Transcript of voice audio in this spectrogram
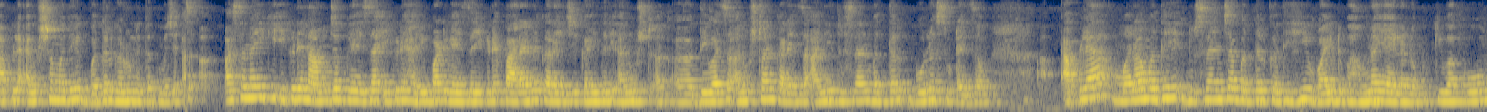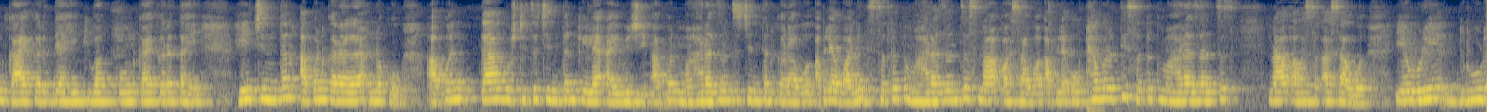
आपल्या आयुष्यामध्ये बदल घडून येतात. म्हणजे असं- असं नाही की इकडे नामजप घ्यायचा इकडे हरिपाठ घ्यायचा इकडे पारायण करायची काहीतरी अनुष्ठ देवाचं अनुष्ठान करायचं आणि दुसऱ्यांबद्दल बोलत सुटायचं. आपल्या मनामध्ये दुसऱ्यांच्याबद्दल कधीही वाईट भावना यायला नको किंवा कोण काय करते आहे किंवा कोण काय करत आहे हे चिंतन आपण करायला नको. आपण त्या गोष्टीचं चिंतन केल्याऐवजी आपण महाराजांचं चिंतन करावं. आपल्या वाणीत सतत महाराजांचंच नाव असावं. आपल्या ओठावरती सतत महाराजांचंच नाव अस असावं. एवढी दृढ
